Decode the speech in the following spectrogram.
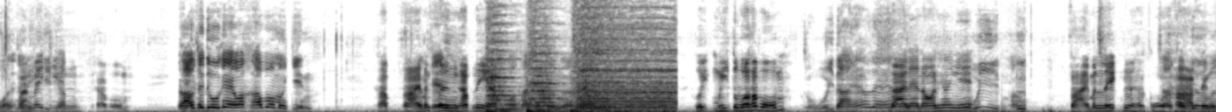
วันมันไม่คกิรันบครับผม เราจะดูไงว่าเขาว่ามันกิน ครับสายมันโอเคตึงครับนี่ครับพอใส่กระตึงเหรอเฮ้ยมีตัวครับผมอุ้ยได้แล้วได้แล้วได้แน่นอนครับอย่างงี้อุ้ยสายมันเล็กด้วยครับกลัวสายขาดเขาเยอะจังไหม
